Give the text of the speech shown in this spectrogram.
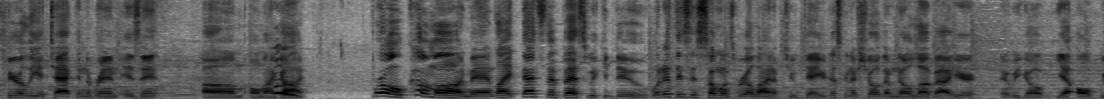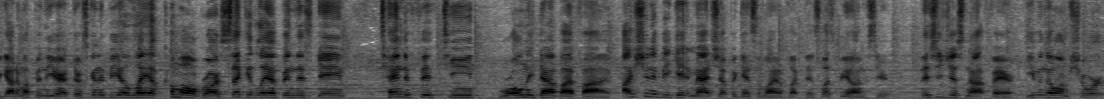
clearly attacking the rim isn't, um, oh my god. Bro, come on, man. Like, that's the best we could do. What if this is someone's real lineup, 2K? You're just going to show them no love out here. There we go. Yeah, oh, we got him up in the air. There's going to be a layup. Come on, bro. Our second layup in this game. 10 to 15. We're only down by five. I shouldn't be getting matched up against a lineup like this. Let's be honest here. This is just not fair. Even though I'm short,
